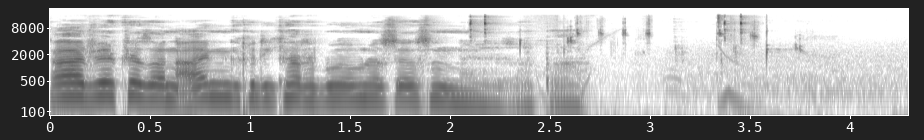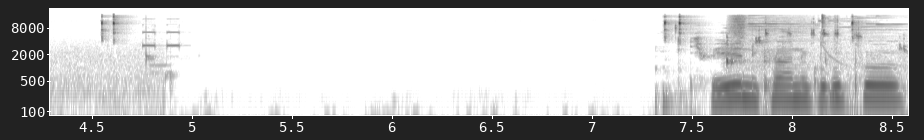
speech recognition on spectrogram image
Er hat Victor seine eigene Kreditkarte um das Essen. Nee, super. Ich wähle keine Gruppe.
